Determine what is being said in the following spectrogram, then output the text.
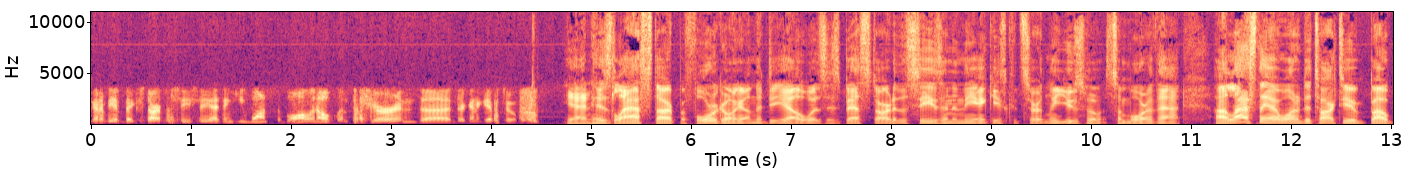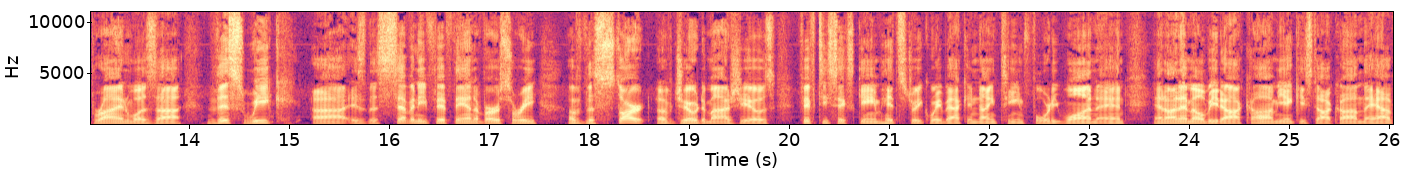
going to be a big start for CC. I think he wants the ball in Oakland for sure, and uh, they're going to give it to him. Yeah, and his last start before going on the DL was his best start of the season, and the Yankees could certainly use some more of that. Uh, last thing I wanted to talk to you about, Brian, was uh, this week uh, is the 75th anniversary of the start of Joe DiMaggio's 56 game hit streak way back in 1941. And, and on MLB.com, Yankees.com, they have,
